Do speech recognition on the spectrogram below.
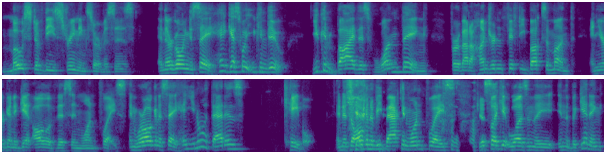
most of these streaming services and they're going to say, "Hey, guess what you can do? You can buy this one thing for about 150 bucks a month and you're going to get all of this in one place." And we're all going to say, "Hey, you know what that is? Cable." And it's all going to be back in one place just like it was in the in the beginning.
